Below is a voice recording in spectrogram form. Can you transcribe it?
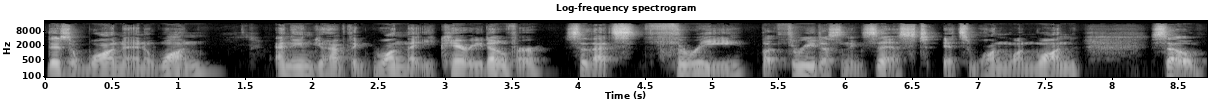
there's a one and a one, and then you have the one that you carried over. So that's three, but three doesn't exist. It's one, one, one. So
